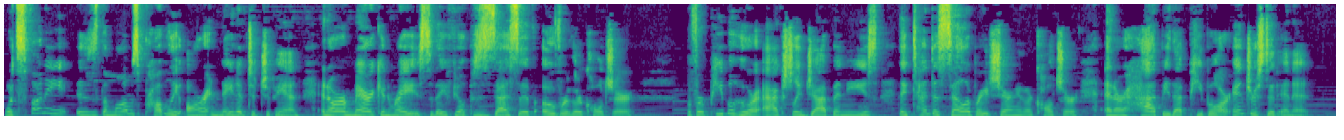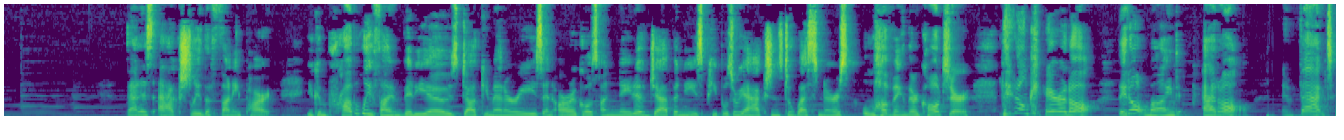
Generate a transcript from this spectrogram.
What's funny is the moms probably aren't native to Japan and are American raised, so they feel possessive over their culture. But for people who are actually Japanese, they tend to celebrate sharing their culture and are happy that people are interested in it. That is actually the funny part. You can probably find videos, documentaries, and articles on native Japanese people's reactions to Westerners loving their culture. They don't care at all. They don't mind at all. In fact,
